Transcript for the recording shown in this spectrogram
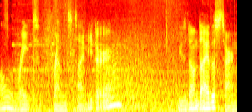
Alright, friend time eater. Please don't die this turn.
